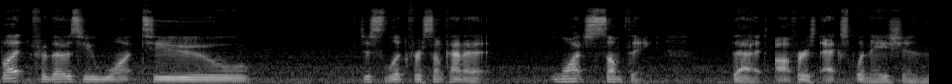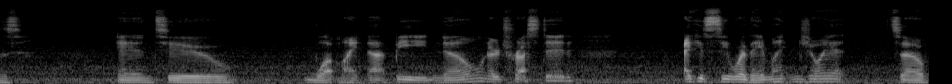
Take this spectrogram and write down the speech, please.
but for those who want to just look for some kind of watch something that offers explanations into what might not be known or trusted, I could see where they might enjoy it. So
